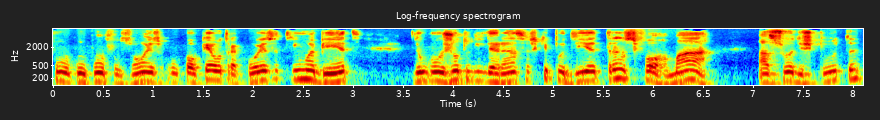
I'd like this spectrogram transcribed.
com, com, confusões, com qualquer outra coisa, tinha um ambiente de um conjunto de lideranças que podia transformar a sua disputa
